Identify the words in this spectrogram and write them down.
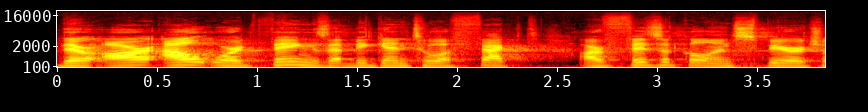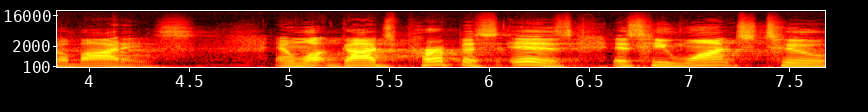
there are outward things that begin to affect our physical and spiritual bodies. And what God's purpose is, is He wants to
